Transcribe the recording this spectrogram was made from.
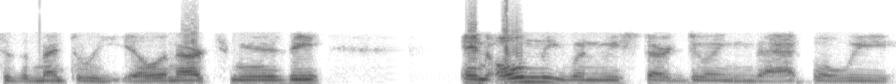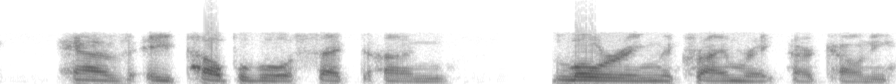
to the mentally ill in our community. And only when we start doing that will we have a palpable effect on lowering the crime rate in our county.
